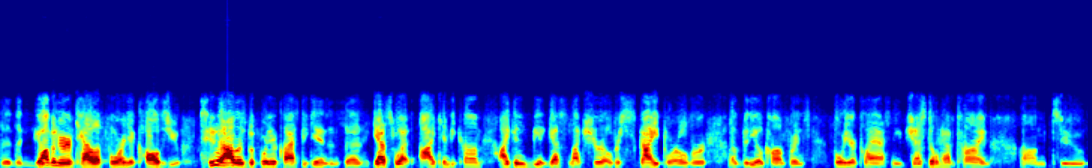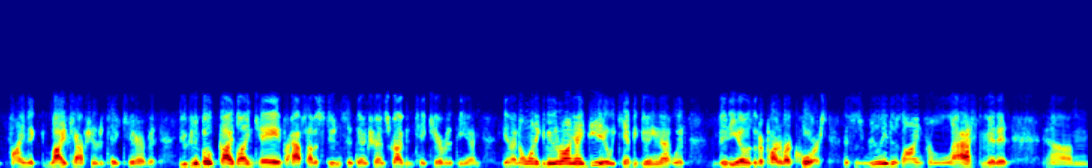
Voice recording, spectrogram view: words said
the, the governor of California calls you two hours before your class begins and says, guess what, I can become, I can be a guest lecturer over Skype or over a video conference for your class and you just don't have time um, to find a live captioner to take care of it. You can invoke Guideline K, perhaps have a student sit there and transcribe it and take care of it at the end. Again, I don't want to give you the wrong idea. We can't be doing that with videos that are part of our course. This is really designed for last minute um,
